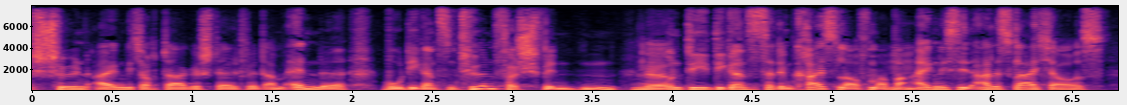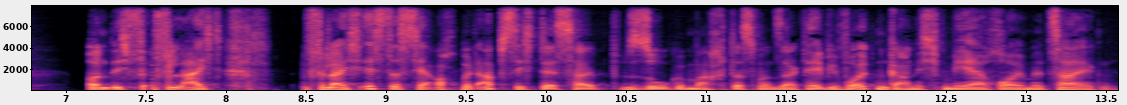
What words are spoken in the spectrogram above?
schön eigentlich auch dargestellt wird am Ende, wo die ganzen Türen verschwinden Ja. und die die ganze Zeit im Kreis laufen, aber eigentlich sieht alles gleich aus. Und ich vielleicht, vielleicht ist das ja auch mit Absicht deshalb so gemacht, dass man sagt, hey, wir wollten gar nicht mehr Räume zeigen.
